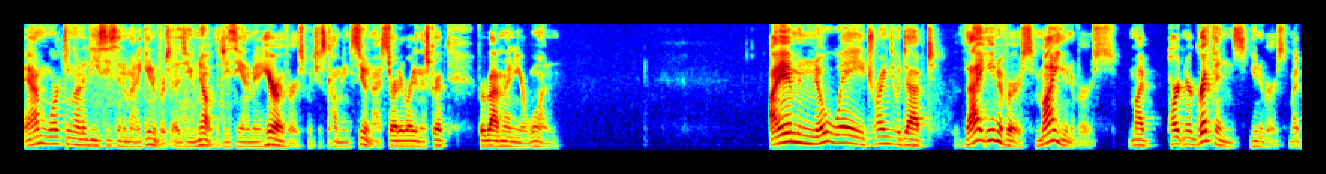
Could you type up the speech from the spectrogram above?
am working on a DC cinematic universe, as you know, the DC animated Heroverse, which is coming soon. I started writing the script for Batman Year One. I am in no way trying to adapt that universe, my universe, my partner Griffin's universe, my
